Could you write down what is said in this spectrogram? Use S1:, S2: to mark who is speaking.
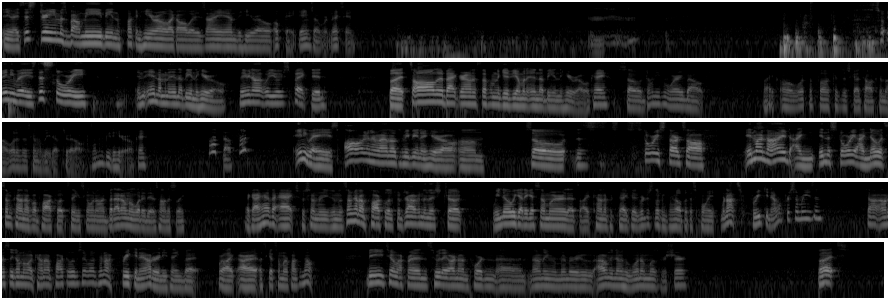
S1: Anyways, this stream is about me being the fucking hero, like always. I am the hero. Okay, game's over. Next game. So, anyways, this story, in the end, I'm gonna end up being the hero. Maybe not what you expected, but it's all the background and stuff I'm gonna give you. I'm gonna end up being the hero. Okay, so don't even worry about like, oh, what the fuck is this guy talking about? What is this gonna lead up to at all? Because I'm gonna be the hero. Okay. What the fuck? Anyways, all gonna round up to me being a hero. Um, so this story starts off in my mind. I in the story I know it's some kind of apocalypse things going on, but I don't know what it is honestly. Like I have an axe for some reason. Some kind of apocalypse. We're driving in this truck. We know we got to get somewhere that's like kind of protected. We're just looking for help at this point. We're not freaking out for some reason. So I honestly don't know what kind of apocalypse it was. We're not freaking out or anything, but we're like, all right, let's get somewhere find some help. Me, two of my friends, who they are not important. Uh, I don't even remember who. I only know who one of them was for sure. But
